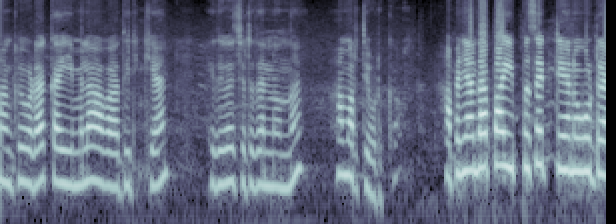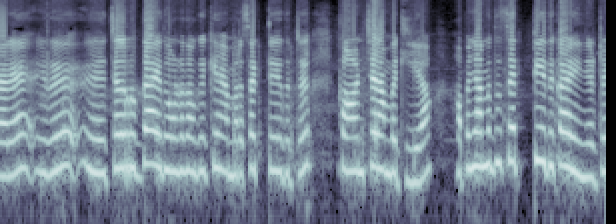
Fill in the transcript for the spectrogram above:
നമുക്കിവിടെ കൈമലാവാതിരിക്കാൻ ഇത് വെച്ചിട്ട് തന്നെ ഒന്ന് അമർത്തി കൊടുക്കാം അപ്പം ഞാൻ ആ പൈപ്പ് സെറ്റ് ചെയ്യണ കൂട്ടുകാരെ. ഇത് ചെറുതായതുകൊണ്ട് നമുക്ക് ക്യാമറ സെറ്റ് ചെയ്തിട്ട് കാണിച്ചു തരാൻ പറ്റില്ല. അപ്പം ഞാനത് സെറ്റ് ചെയ്ത് കഴിഞ്ഞിട്ട്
